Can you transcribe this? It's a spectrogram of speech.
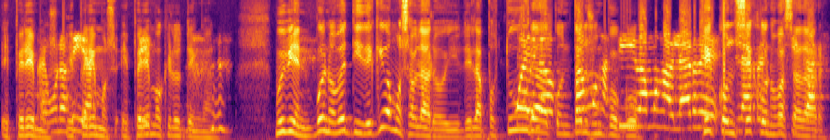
Esperemos, esperemos, esperemos Sí. que lo tengan. Muy bien, bueno Betty, ¿de qué vamos a hablar hoy? ¿De la postura? Bueno, Contanos un poco. vamos a hablar de ¿Qué consejo la nos vas a dar?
